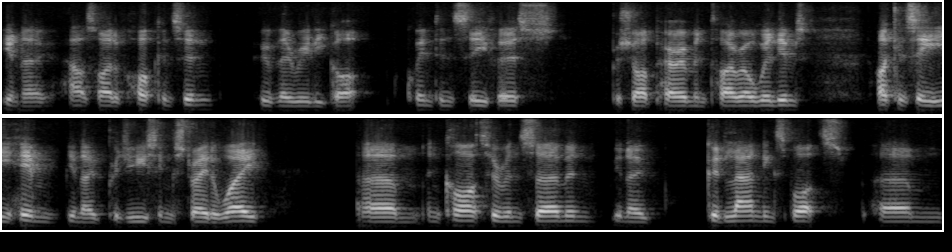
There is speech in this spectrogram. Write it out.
you know, outside of Hockenson, who have they really got? Quintez Cephus, Breshad Perriman, Tyrell Williams. I can see him, you know, producing straight away. Um, and Carter and Sermon, you know, good landing spots. Um,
